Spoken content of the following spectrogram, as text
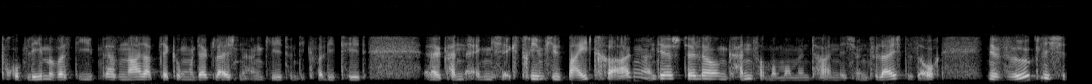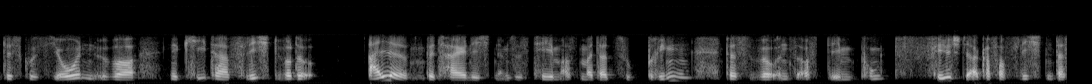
Probleme, was die Personalabdeckung und dergleichen angeht und die Qualität, äh, kann eigentlich extrem viel beitragen an der Stelle und kann es aber momentan nicht. Und vielleicht ist auch eine wirkliche Diskussion über eine Kita-Pflicht würde alle Beteiligten im System erstmal dazu bringen, dass wir uns auf dem Punkt viel stärker verpflichten, dass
